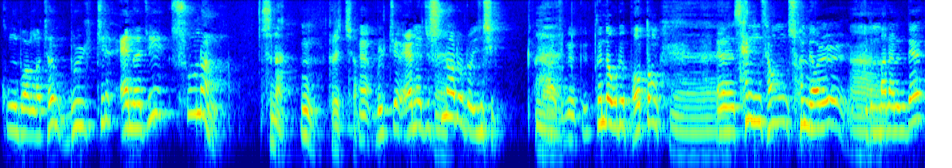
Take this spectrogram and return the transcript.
공부한 것처럼 물질 에너지 순환. 순환. 응. 그렇죠. 예, 물질 에너지 네. 순환으로 인식. 네. 그, 그, 근데 우리 보통 네. 생성, 소멸 아. 이런 말 하는데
